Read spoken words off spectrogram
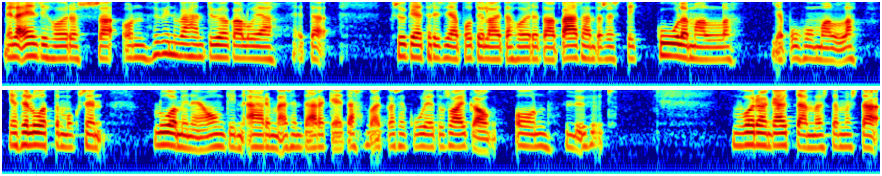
Meillä ensihoidossa on hyvin vähän työkaluja, että psykiatrisia potilaita hoidetaan pääsääntöisesti kuulemalla ja puhumalla. Ja se luottamuksen luominen onkin äärimmäisen tärkeää, vaikka se kuljetusaika on, on lyhyt. Me voidaan käyttää myös tämmöistä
